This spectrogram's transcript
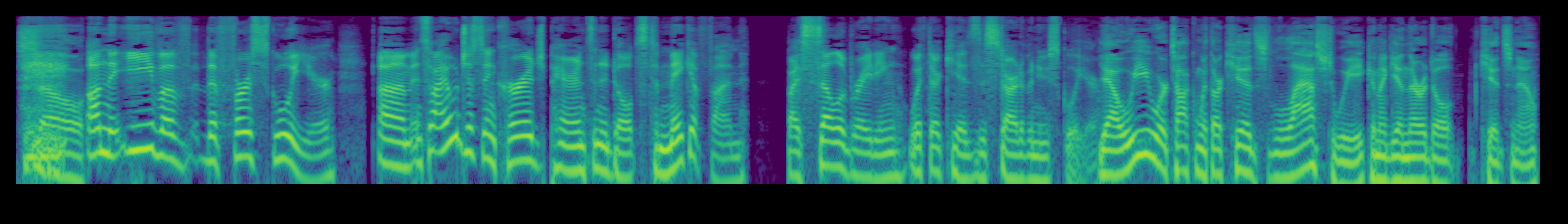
So on the eve of the first school year, um, and so I would just encourage parents and adults to make it fun by celebrating with their kids the start of a new school year. Yeah, we were talking with our kids last week, and again, they're adult kids now,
